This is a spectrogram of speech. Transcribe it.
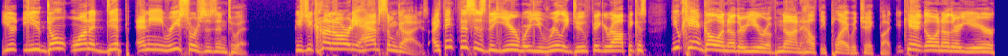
you you don't want to dip any resources into it because you kind of already have some guys. I think this is the year where you really do figure out because you can't go another year of non-healthy play with Jake Butt. You can't go another year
